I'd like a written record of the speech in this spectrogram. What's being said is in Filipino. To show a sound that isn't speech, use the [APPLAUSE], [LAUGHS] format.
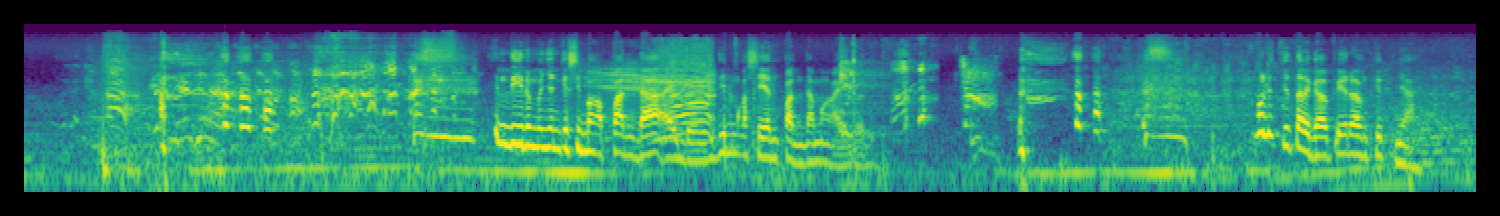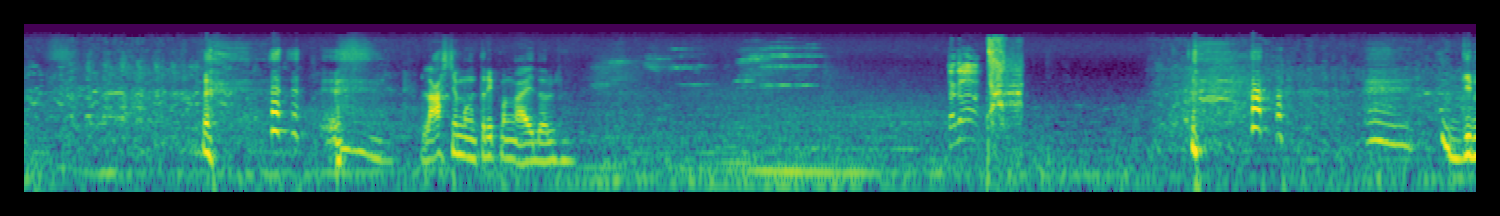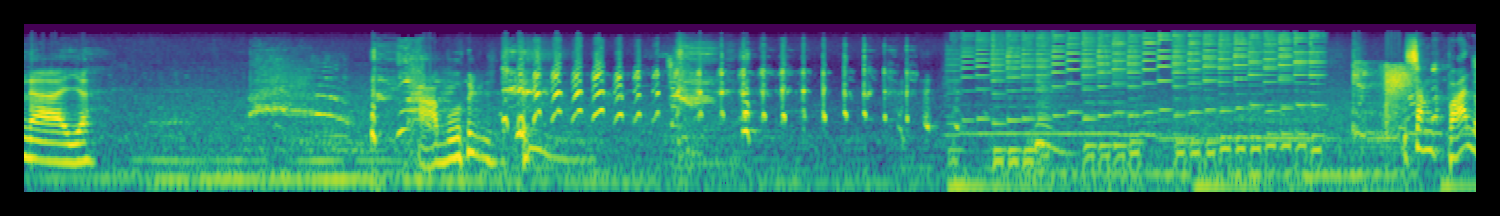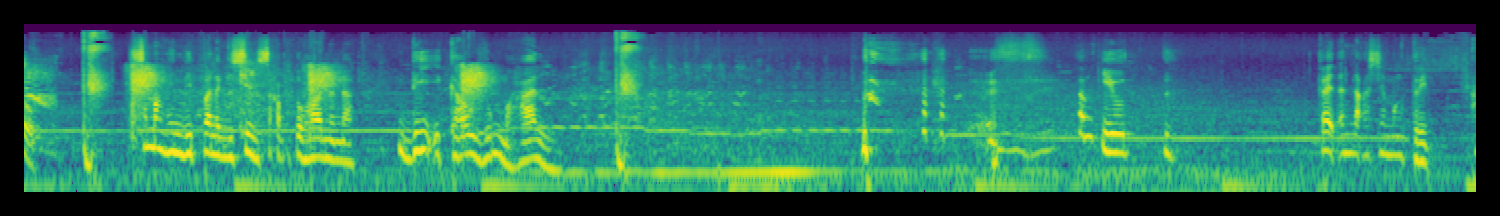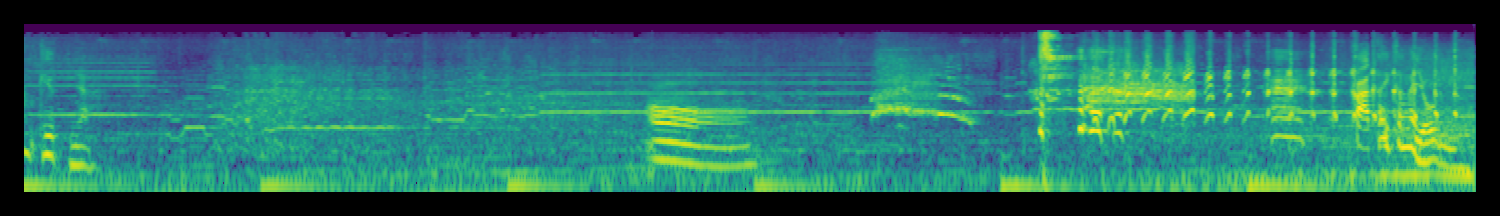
Hindi naman yan kasi mga panda, idol. Hindi naman kasi yan panda, mga idol. [LAUGHS] Kulit niya talaga, pero ang cute niya. [LAUGHS] Lakas niya mga trip, mga idol. Taga! [LAUGHS] Ginaya. Habol. Isang palo sa mga hindi pa nagising sa katotohanan na hindi ikaw yung mahal. [LAUGHS] ang cute. Kahit ang lakas niya mang trip, ang cute niya. Oh. [LAUGHS] Patay ka ngayon.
